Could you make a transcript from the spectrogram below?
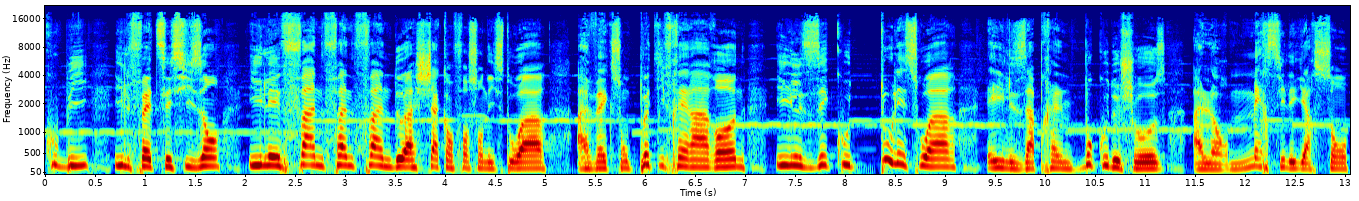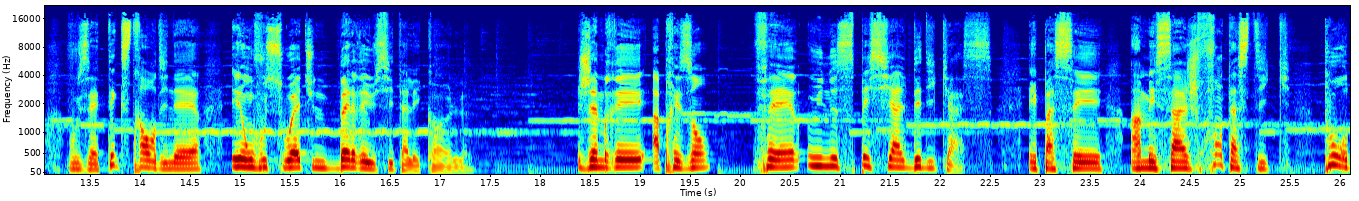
Koubi, il fête ses 6 ans, il est fan, fan, fan de À chaque enfant son histoire. Avec son petit frère Aaron, ils écoutent tous les soirs et ils apprennent beaucoup de choses. Alors merci les garçons, vous êtes extraordinaires et on vous souhaite une belle réussite à l'école. J'aimerais à présent faire une spéciale dédicace et passer un message fantastique pour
